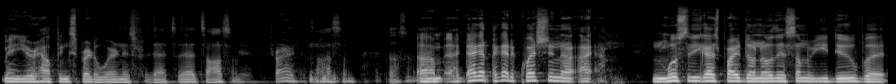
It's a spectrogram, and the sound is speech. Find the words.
man, you're helping spread awareness for that, so that's awesome. Yeah, trying. That's awesome. That's awesome. Um, I I got I got a question. Uh, I most of you guys probably don't know this. Some of you do, but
